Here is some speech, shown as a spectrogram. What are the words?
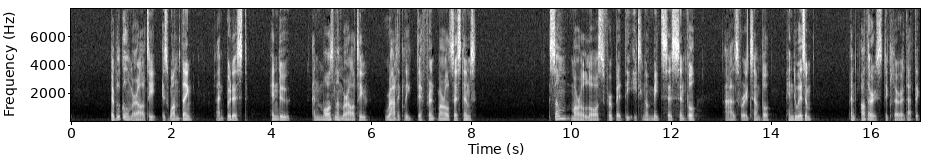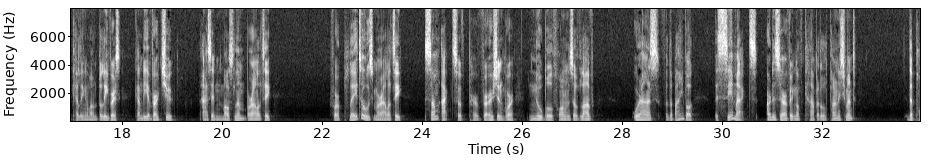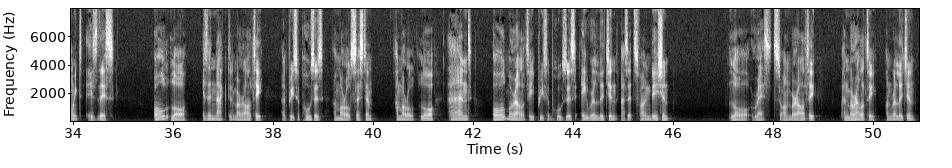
Biblical morality is one thing, and Buddhist, Hindu, and Muslim morality radically different moral systems. Some moral laws forbid the eating of meats as sinful, as, for example, Hinduism, and others declare that the killing of unbelievers can be a virtue, as in Muslim morality. For Plato's morality, some acts of perversion were noble forms of love, whereas for the Bible, the same acts are deserving of capital punishment. The point is this all law is enacted morality and presupposes a moral system, a moral law, and all morality presupposes a religion as its foundation. Law rests on morality, and morality on religion.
